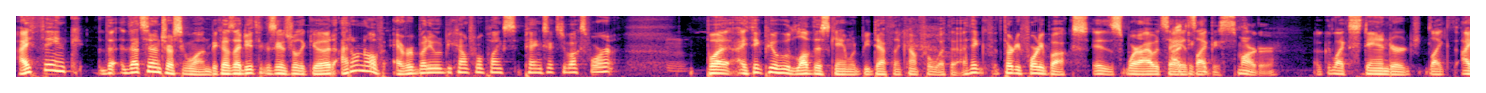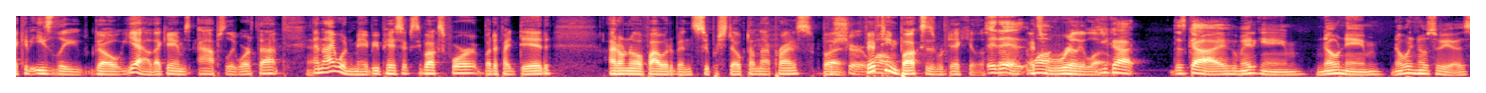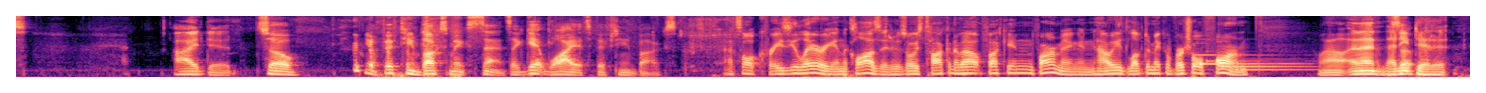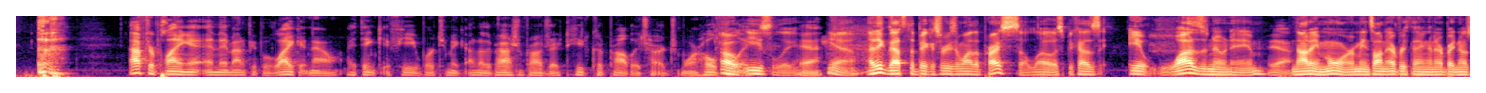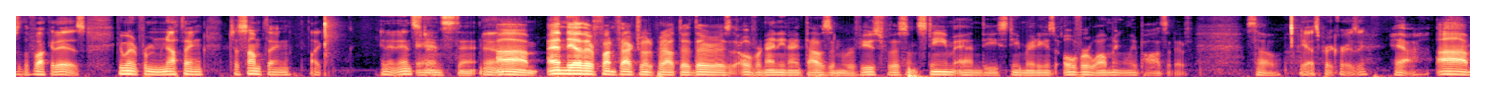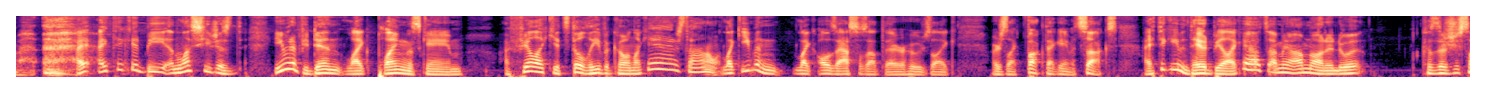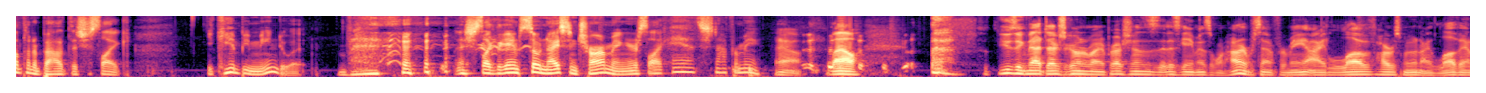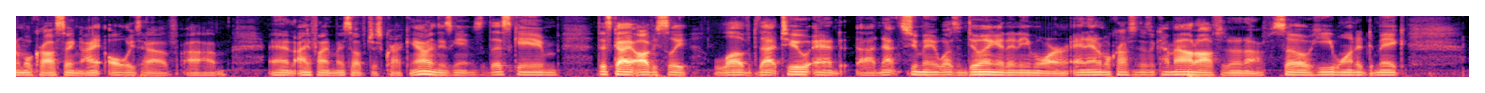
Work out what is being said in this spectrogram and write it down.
I think th- that's an interesting one because I do think this game's really good. I don't know if everybody would be comfortable playing paying 60 bucks for it, but I think people who love this game would be definitely comfortable with it. I think 30 40 bucks is where I would say I it's like be smarter. like standard like I could easily go, yeah, that game's absolutely worth that. And I would maybe pay 60 bucks for it, but if I did, I don't know if I would have been super stoked on that price, but sure. 15 Well, bucks is ridiculous. It though. is. It's Well, really low. You got this guy who made a game, no name, nobody knows who he is. I did. So, you know, 15 bucks makes sense. I get why it's 15 bucks. That's all crazy Larry in the closet who's always talking about fucking farming and how he'd love to make a virtual farm. Wow. And then, Then so he did it. After playing it and the amount of people who like it now, I think if he were to make another passion project, he could probably charge more. Hopefully. Oh, easily. Yeah. Yeah. I think that's the biggest reason why the price is so low is because it was no name. Yeah. Not anymore. I mean, it's on everything and everybody knows what the fuck it is. He went from nothing to something like in an instant. Instant. Yeah. Um, and the other fun fact I want to put out there: there is over ninety nine thousand reviews for this on Steam, and the Steam rating is overwhelmingly positive. So, yeah, it's pretty crazy. yeah. Um, I, I think it'd be unless you just even if you didn't like playing this game, I feel like you'd still leave it going like, yeah, I just I don't like even like all those assholes out there who's like are just like, fuck that game, it sucks. I think even they would be like, yeah, it's, I mean, I'm not into it because there's just something about it that's just like you can't be mean to it. it's just like the game's so nice and charming. You're just like, yeah, it's just not for me. Yeah. Well, using that to actually go into my impressions, this game is 100% for me. I love Harvest Moon. I love Animal Crossing. I always have. Um, and I find myself just cracking out in these games. This game, this guy obviously loved that too. And uh, Natsume wasn't doing it anymore. And Animal Crossing doesn't come out often enough. So he wanted to make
